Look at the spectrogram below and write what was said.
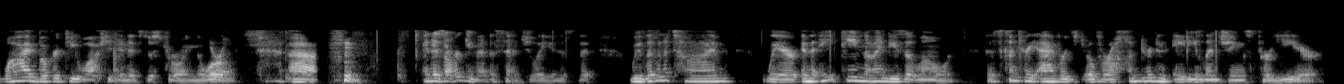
why Booker T. Washington is destroying the world. Uh, and his argument essentially is that we live in a time where, in the 1890s alone, this country averaged over 180 lynchings per year.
